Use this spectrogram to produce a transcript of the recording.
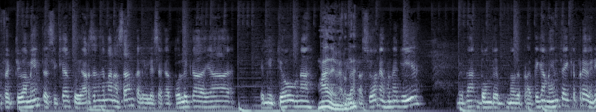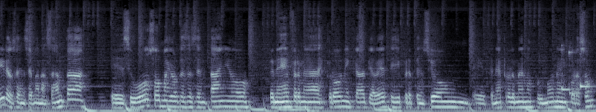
Efectivamente, así que al cuidarse en Semana Santa, la Iglesia Católica ya emitió unas ah, ¿de verdad? una guía, Donde, donde prácticamente hay que prevenir. O sea, en Semana Santa, eh, si vos sos mayor de 60 años, tenés enfermedades crónicas, diabetes, hipertensión, eh, tenés problemas en los pulmones, en el corazón,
